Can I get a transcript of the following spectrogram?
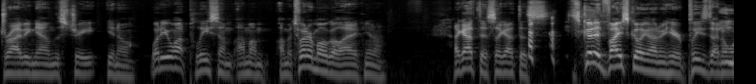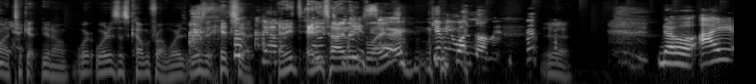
driving down the street? You know, what do you want, police? I'm I'm I'm, I'm a Twitter mogul. I you know. I got this. I got this. It's good advice going on here. Please, I don't want a ticket. You know, where, where does this come from? Where, where does it hit you? Don't- Any don't anytime, any Please, place? sir, give me one moment. yeah. No, I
